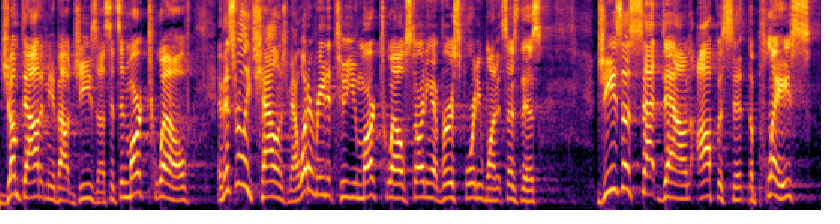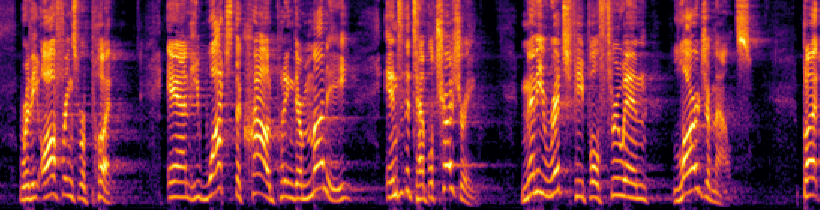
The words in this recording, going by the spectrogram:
jumped out at me about Jesus. It's in Mark 12, and this really challenged me. I want to read it to you. Mark 12, starting at verse 41, it says this. Jesus sat down opposite the place where the offerings were put, and he watched the crowd putting their money into the temple treasury. Many rich people threw in large amounts, but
